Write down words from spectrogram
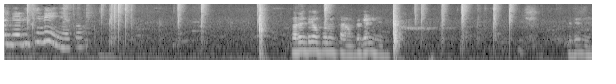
Bukan dari sininya kok. Parang tinggal pulang tangan, pegang ini. Pegang ini.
